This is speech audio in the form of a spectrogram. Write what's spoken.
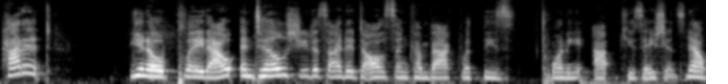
hadn't, you know, played out until she decided to all of a sudden come back with these 20 accusations. Now,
